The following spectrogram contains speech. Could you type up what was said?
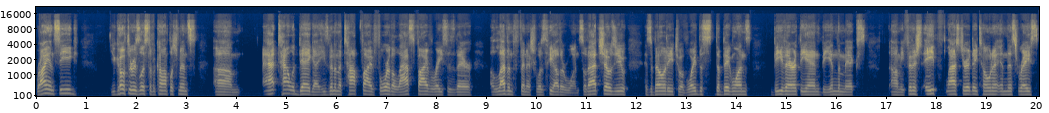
Ryan Sieg, you go through his list of accomplishments. Um, at Talladega, he's been in the top five four of the last five races there. 11th finish was the other one. So that shows you his ability to avoid the, the big ones, be there at the end, be in the mix. Um, he finished eighth last year at Daytona in this race.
